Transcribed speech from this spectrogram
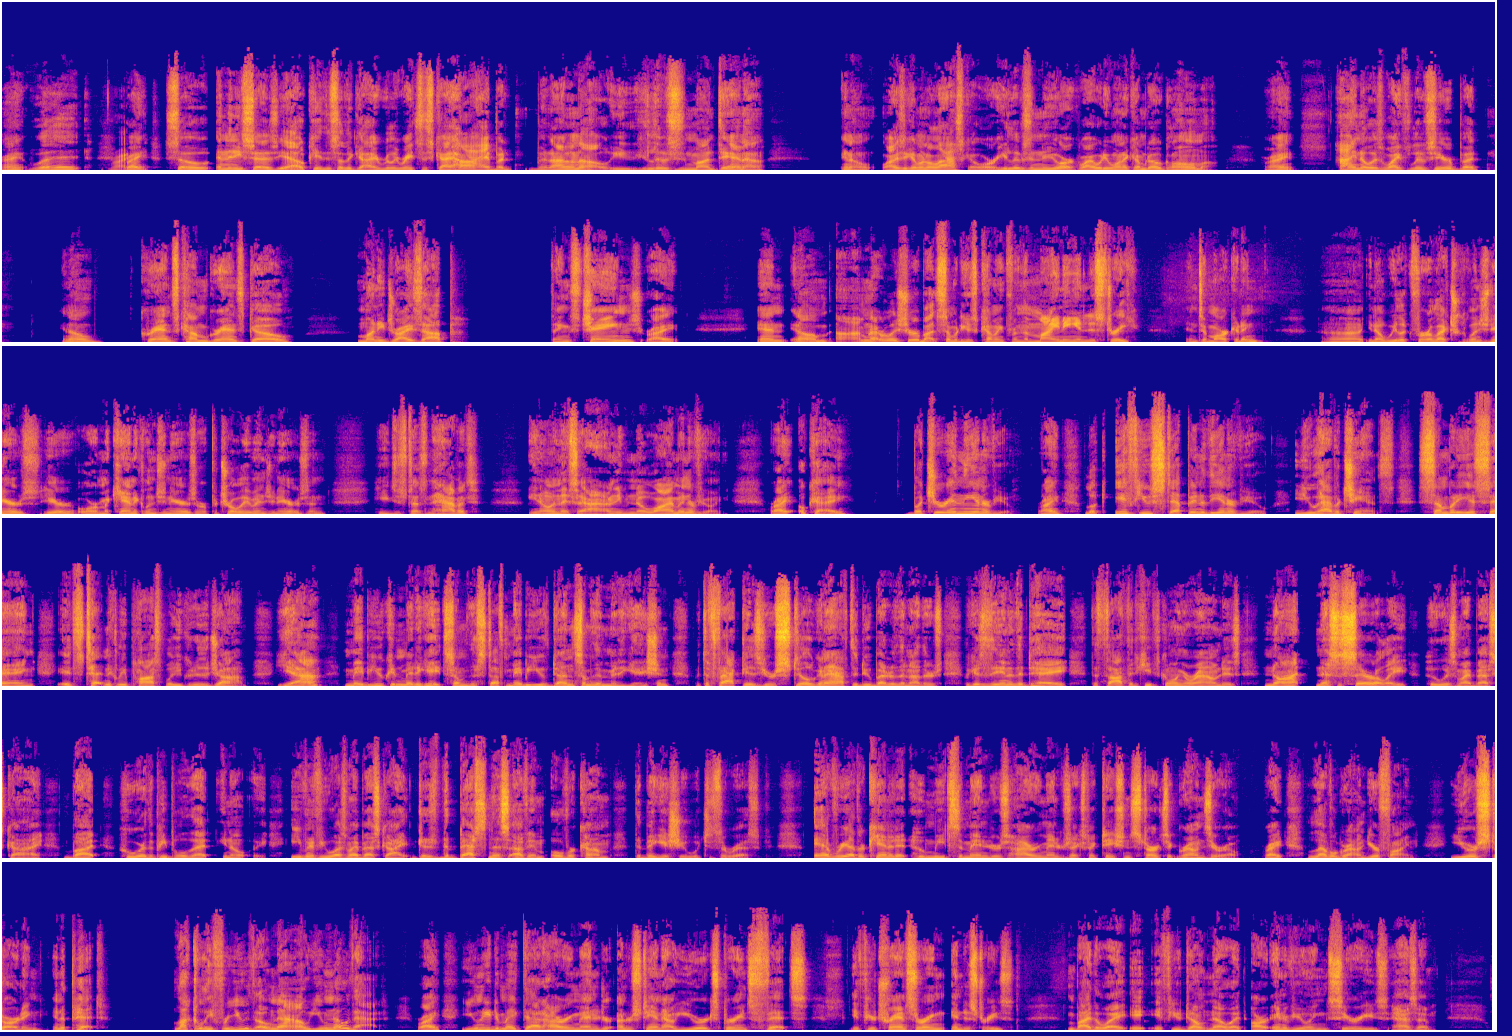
Right? What? Right. Right. So, and then he says, yeah, okay, this other guy really rates this guy high, but, but I don't know. He, he lives in Montana. You know, why is he coming to Alaska? Or he lives in New York. Why would he want to come to Oklahoma? Right. I know his wife lives here, but, you know, grants come, grants go. Money dries up things change, right? And, you know, I'm not really sure about somebody who's coming from the mining industry into marketing. Uh, you know, we look for electrical engineers here or mechanical engineers or petroleum engineers, and he just doesn't have it, you know, and they say, I don't even know why I'm interviewing, right? Okay. But you're in the interview, right? Look, if you step into the interview you have a chance. Somebody is saying it's technically possible you could do the job. Yeah, maybe you can mitigate some of the stuff. Maybe you've done some of the mitigation, but the fact is you're still going to have to do better than others because at the end of the day, the thought that keeps going around is not necessarily who is my best guy, but who are the people that, you know, even if he was my best guy, does the bestness of him overcome the big issue, which is the risk? Every other candidate who meets the manager's hiring manager's expectations starts at ground zero right? Level ground, you're fine. You're starting in a pit. Luckily for you, though, now you know that, right? You need to make that hiring manager understand how your experience fits if you're transferring industries. by the way, if you don't know it, our interviewing series has a,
